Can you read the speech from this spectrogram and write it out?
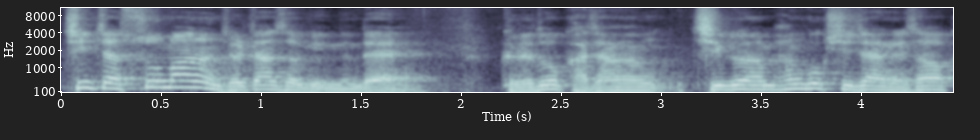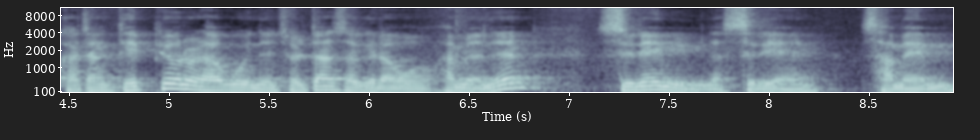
진짜 수많은 절단석이 있는데 그래도 가장 지금 한국 시장에서 가장 대표를 하고 있는 절단석이라고 하면은 3M입니다. 3M, 3M.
